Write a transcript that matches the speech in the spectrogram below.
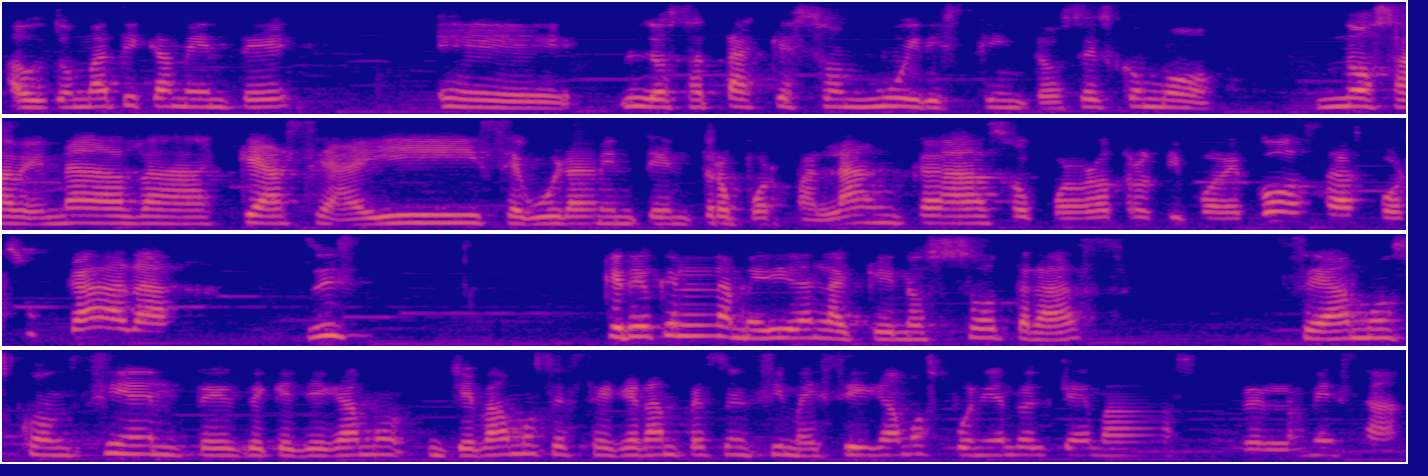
automáticamente eh, los ataques son muy distintos. Es como, no sabe nada, qué hace ahí, seguramente entró por palancas o por otro tipo de cosas, por su cara. Entonces, creo que en la medida en la que nosotras seamos conscientes de que llegamos, llevamos ese gran peso encima y sigamos poniendo el tema sobre la mesa,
